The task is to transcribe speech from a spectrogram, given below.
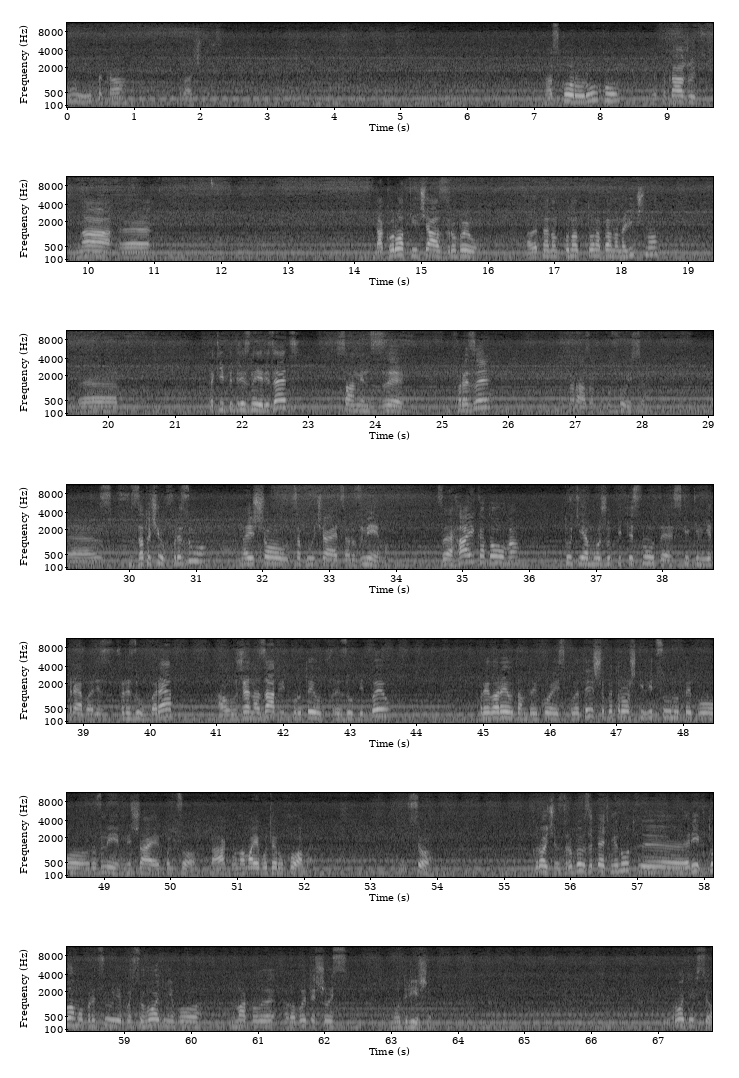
Ну і така прачка. На скору руку, як то кажуть, на, е, на короткий час зробив але то, то напевно навічно. Е, такий підрізний різець, сам він з фрези. Зараз фокусуйся. Е, заточив фрезу, знайшов, це виходить, розуміємо. Це гайка довга. Тут я можу підтиснути, скільки мені треба фрезу вперед, а вже назад відкрутив, фрезу підбив приварив там до якоїсь плити, щоб трошки відсунути, бо розуміємо, мішає кольцо. Так? Воно має бути рухоме. І все. Коротше, зробив за 5 минут, е, рік тому працює по сьогодні, бо нема коли робити щось мудріше. Вроді все.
